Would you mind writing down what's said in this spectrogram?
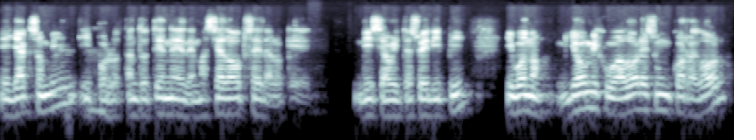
de Jacksonville y por lo tanto tiene demasiado upside a lo que dice ahorita su ADP. Y bueno, yo mi jugador es un corredor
